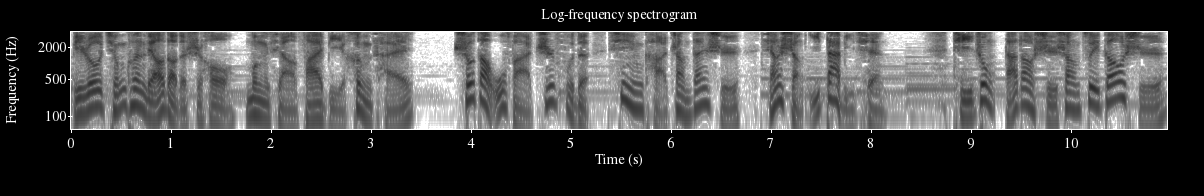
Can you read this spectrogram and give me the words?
比如穷困潦倒的时候，梦想发一笔横财；收到无法支付的信用卡账单时，想省一大笔钱；体重达到史上最高时，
